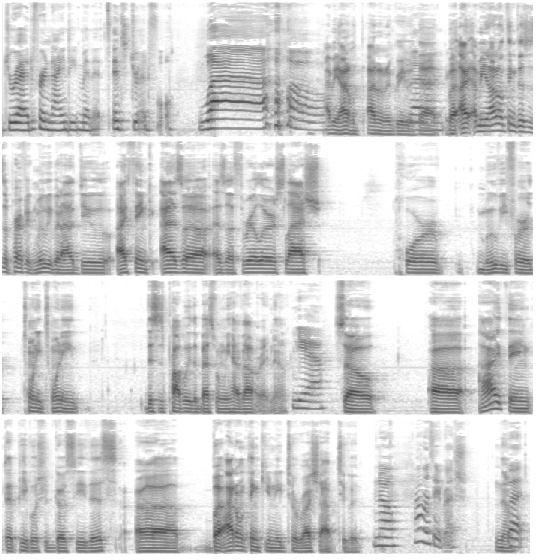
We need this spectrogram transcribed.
dread for 90 minutes. It's dreadful. Wow. I mean, I don't, I don't agree with I that. Agree. But I, I mean, I don't think this is a perfect movie, but I do. I think as a as a thriller slash horror movie for 2020, this is probably the best one we have out right now. Yeah. So, uh, I think that people should go see this. Uh, but I don't think you need to rush out to it. No, I wouldn't say rush. No. But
